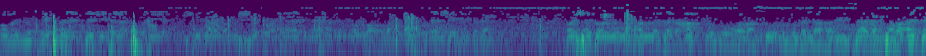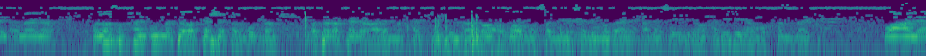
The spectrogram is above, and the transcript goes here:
ومن يضلل فلن تجد له وليا مرشدا وأشهد أن لا إله إلا الله وحده لا شريك له وأشهد أن محمدا عبده ورسوله بلغ الرسالة وأتى الأمانة ونصح الأمة وكشف الغمة وتركنا على المحجة البيضاء اللهم صل وسلم وبارك على سيدنا وحبيبنا محمد وعلى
